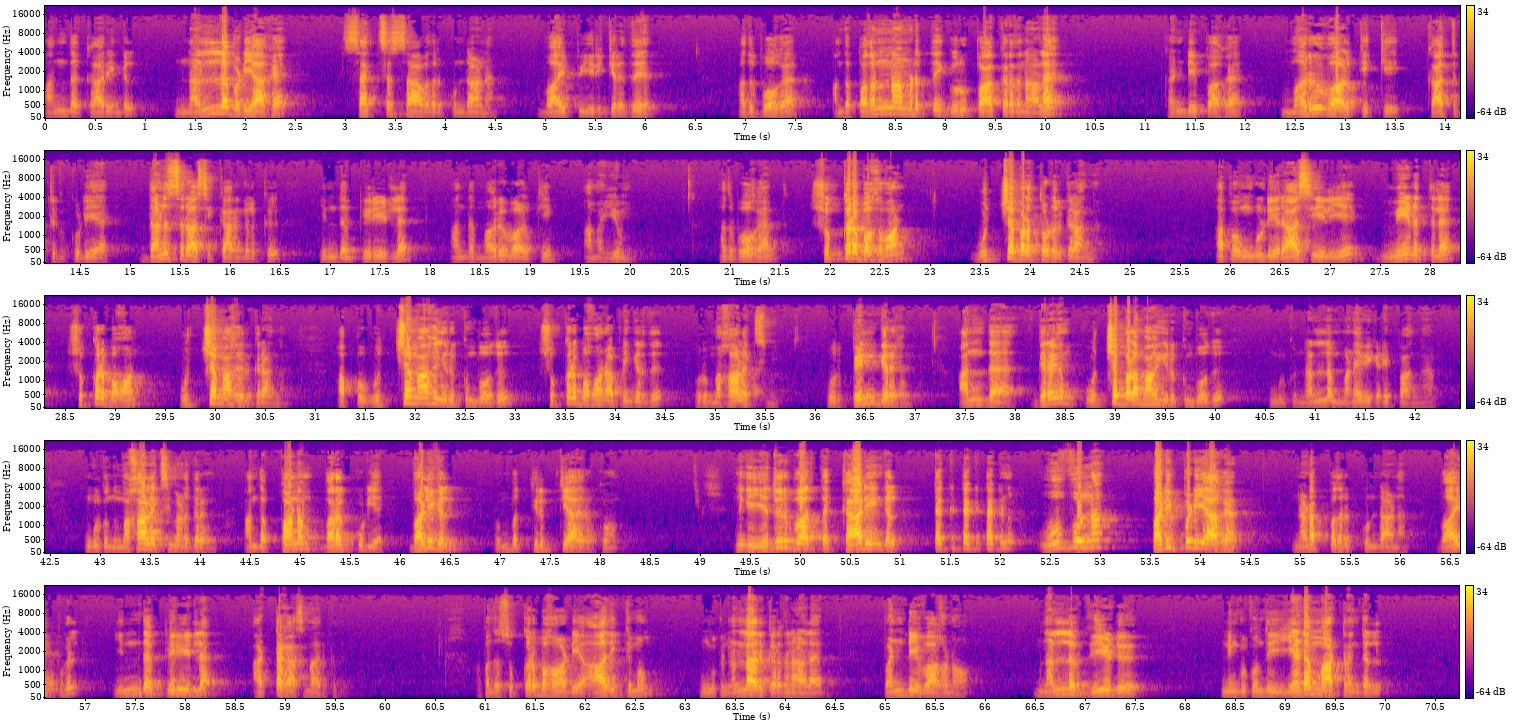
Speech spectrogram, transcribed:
அந்த காரியங்கள் நல்லபடியாக சக்சஸ் ஆவதற்குண்டான வாய்ப்பு இருக்கிறது. அதுபோக அந்த பதினொன்றாம் இடத்தை குரு பார்க்கறதுனால கண்டிப்பாக மறு வாழ்க்கைக்கு காத்துட்டு இருக்கக்கூடிய தனுசு ராசிக்காரங்களுக்கு இந்த பீரியட்ல அந்த மறு வாழ்க்கை அமையும். அதுபோக சுக்கர பகவான் உச்ச பலத்தோடு இருக்கிறாங்க. அப்போ உங்களுடைய ராசியிலேயே மீனத்தில் சுக்கர பகவான் உச்சமாக இருக்கிறாங்க. அப்போ உச்சமாக இருக்கும்போது சுக்கர பகவான் அப்படிங்கிறது ஒரு மகாலட்சுமி ஒரு பெண் கிரகம். அந்த கிரகம் உச்ச பலமாக இருக்கும்போது உங்களுக்கு நல்ல மனைவி கிடைப்பாங்க. உங்களுக்கு இந்த மகாலட்சுமி அனுகிரகம். அந்த பணம் வரக்கூடிய வழிகள் ரொம்ப திருப்தியாக இருக்கும். நீங்கள் எதிர்பார்த்த காரியங்கள் டக்கு டக்கு டக்குன்னு ஒவ்வொன்றா படிப்படியாக நடப்பதற்குண்டான வாய்ப்புகள் இந்த பீரியடில் அட்டகாசமாக இருக்குது. அப்போ அந்த சுக்கர பகவானுடைய ஆதிக்கமும் உங்களுக்கு நல்லா இருக்கிறதுனால வண்டி வாகனம் நல்ல வீடு உங்களுக்கு வந்து இடம் மாற்றங்கள்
